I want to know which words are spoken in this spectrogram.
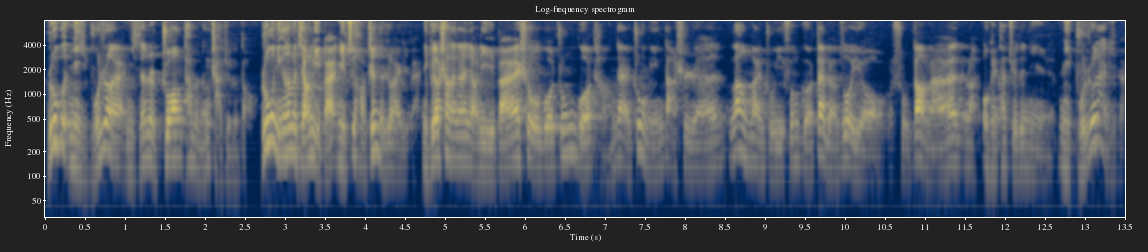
如果你不热爱，你在那装，他们能察觉得到。如果你跟他们讲李白，你最好真的热爱李白。你不要上来跟他讲李白是我国中国唐代著名大诗人，浪漫主义风格代表作有《蜀道难》，是吧？OK，他觉得你你不热爱李白，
